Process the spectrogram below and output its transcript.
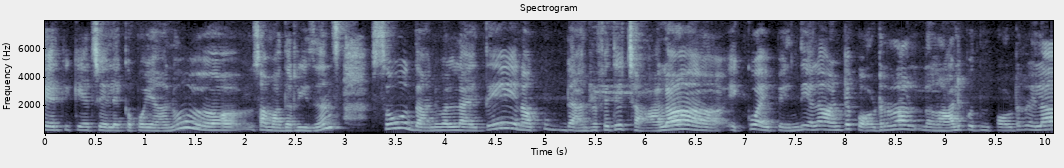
హెయిర్కి కేర్ చేయలేకపోయాను సమ్ అదర్ రీజన్స్. సో దానివల్ల అయితే నాకు డాండ్రఫ్ అయితే చాలా ఎక్కువ అయిపోయింది. ఎలా అంటే పౌడర్ రాలిపోతుంది. పౌడర్ ఎలా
